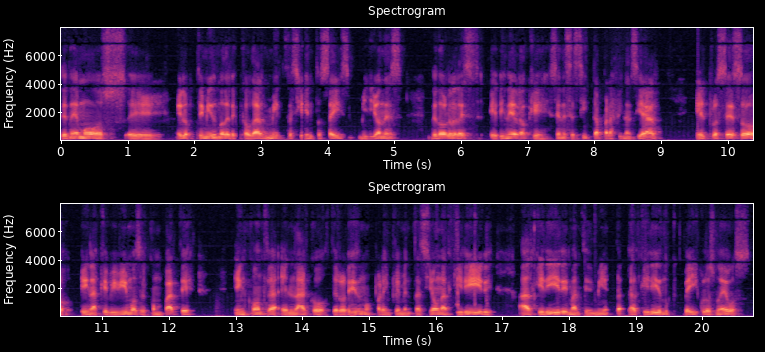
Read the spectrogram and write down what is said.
tenemos el optimismo de recaudar 1.306 millones de dólares, dinero que se necesita para financiar el proceso en la que vivimos el combate en contra del narcoterrorismo para implementación, adquirir, adquirir y mantenimiento, adquirir vehículos nuevos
